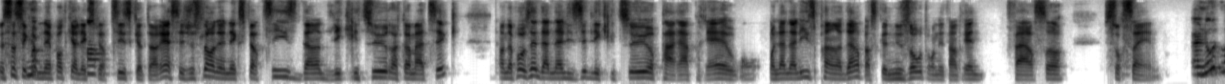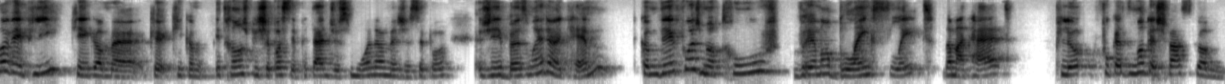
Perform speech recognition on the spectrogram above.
Mais ça, c'est comme n'importe quelle expertise que tu aurais. C'est juste là, on a une expertise dans de l'écriture automatique. On n'a pas besoin d'analyser de l'écriture par après. On, on l'analyse pendant parce que nous autres, on est en train de faire ça sur scène. Un autre mauvais pli qui est comme euh, qui est comme étrange, puis je sais pas, c'est peut-être juste moi là, mais je sais pas. J'ai besoin d'un thème. Comme des fois, je me retrouve vraiment blank slate dans ma tête. Puis là, faut quasiment que je fasse comme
